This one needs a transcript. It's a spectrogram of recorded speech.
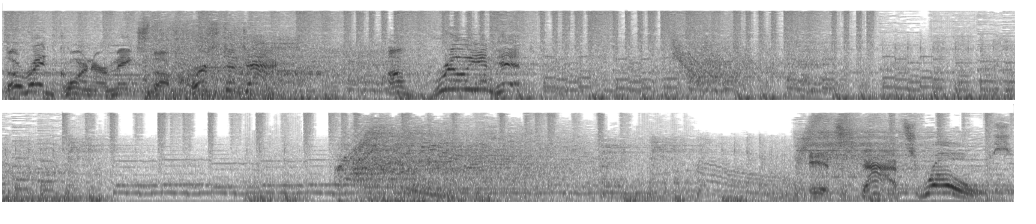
The red corner makes the first attack. A brilliant hit. Its stats rose.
